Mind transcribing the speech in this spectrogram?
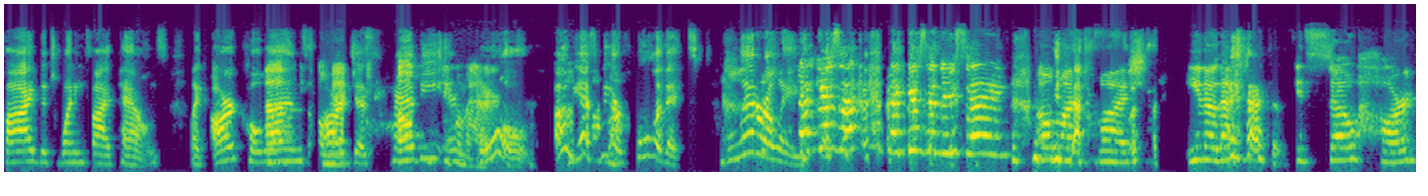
5 to 25 pounds like our colons uh, are matter. just heavy and matter. full. Oh yes, we are full of it. Literally. that gives a that gives a new saying. Oh my yes. gosh. You know that yes. it's so hard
